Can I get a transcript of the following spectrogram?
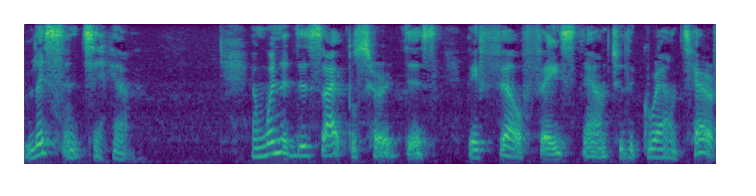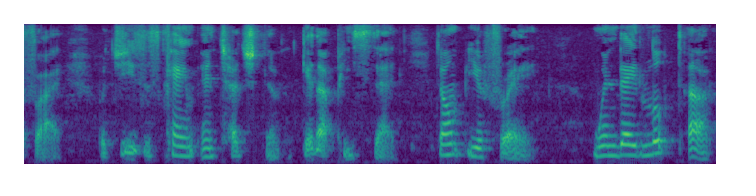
Listen to him. And when the disciples heard this, They fell face down to the ground, terrified. But Jesus came and touched them. Get up, he said. Don't be afraid. When they looked up,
